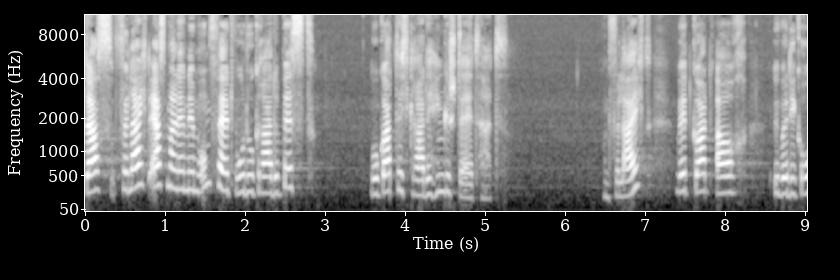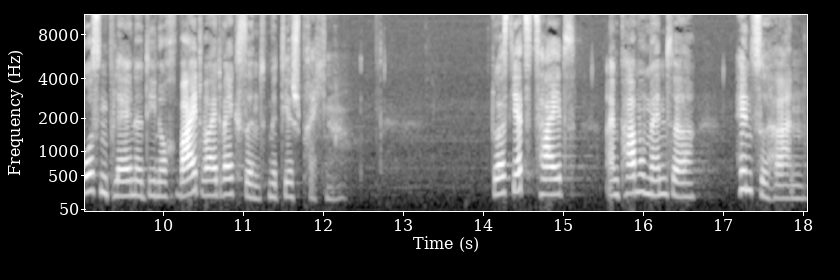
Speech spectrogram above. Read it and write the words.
das vielleicht erstmal in dem Umfeld, wo du gerade bist, wo Gott dich gerade hingestellt hat. Und vielleicht wird Gott auch über die großen Pläne, die noch weit, weit weg sind, mit dir sprechen. Du hast jetzt Zeit, ein paar Momente hinzuhören,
